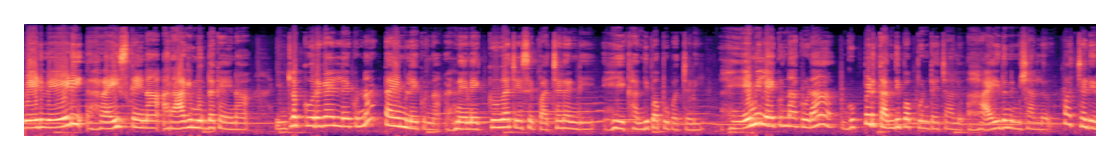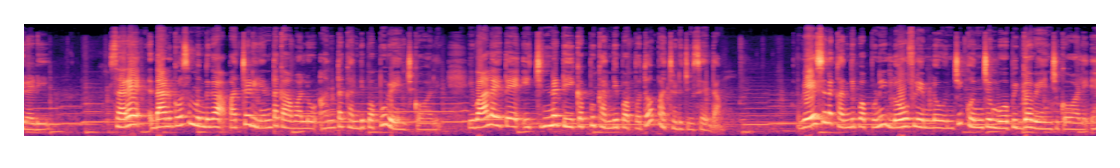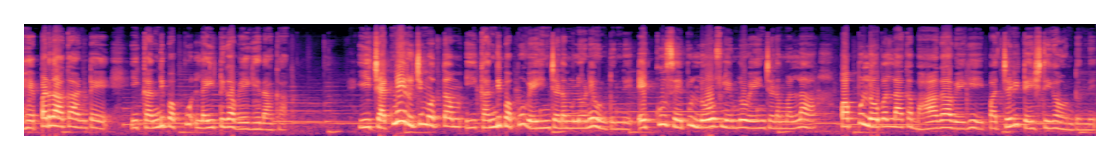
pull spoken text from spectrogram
వేడివేడి రైస్కైనా రాగి ముద్దకైనా ఇంట్లో కూరగాయలు లేకున్నా టైం లేకున్నా నేను ఎక్కువగా చేసే పచ్చడి అండి ఈ కందిపప్పు పచ్చడి. ఏమీ లేకున్నా కూడా గుప్పెడు కందిపప్పు ఉంటే చాలు ఐదు నిమిషాల్లో పచ్చడి రెడీ. సరే దానికోసం ముందుగా పచ్చడి ఎంత కావాలో అంత కందిపప్పు వేయించుకోవాలి. ఇవాళ అయితే ఈ చిన్న టీ కప్పు కందిపప్పుతో పచ్చడి చూసేద్దాం. వేసిన కందిపప్పుని లో ఫ్లేమ్లో ఉంచి కొంచెం ఓపిక్గా వేయించుకోవాలి. ఎప్పటిదాకా అంటే ఈ కందిపప్పు లైట్గా వేగేదాకా. ఈ చట్నీ రుచి మొత్తం ఈ కందిపప్పు వేయించడంలోనే ఉంటుంది. ఎక్కువసేపు లో ఫ్లేమ్లో వేయించడం వల్ల పప్పు లోపల దాకా బాగా వేగి పచ్చడి టేస్టీగా ఉంటుంది.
